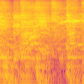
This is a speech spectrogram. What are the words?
Bye.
